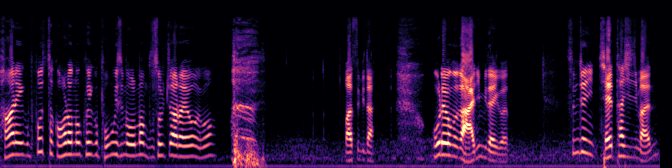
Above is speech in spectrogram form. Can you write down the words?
방 안에 이거 포스터 걸어놓고 이거 보고 있으면 얼마나 무서울 줄 알아요 이거? 맞습니다 호러 영화가 아닙니다 이건 순전히 제 탓이지만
